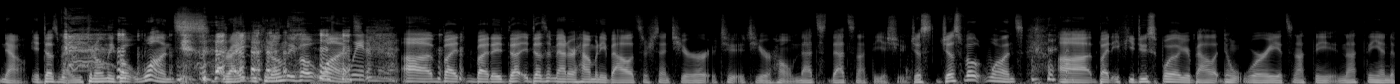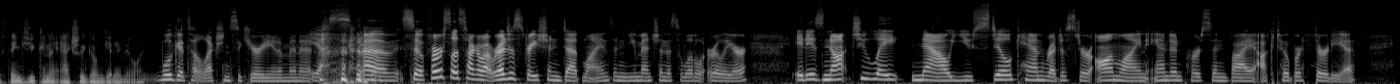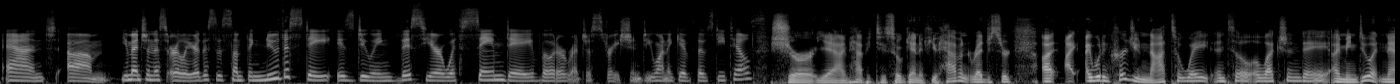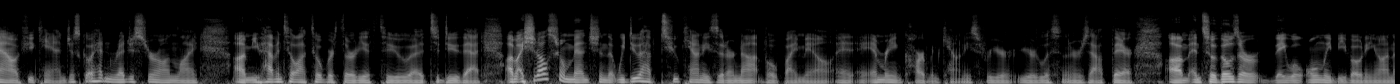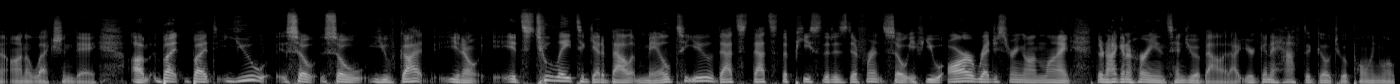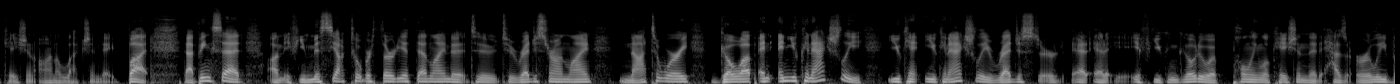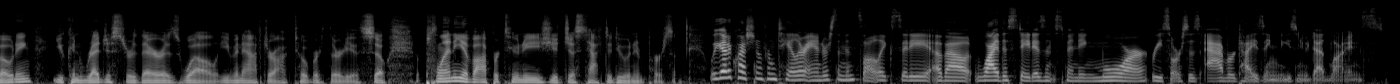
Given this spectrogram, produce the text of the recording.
now it doesn't matter. You can only vote once, right? You can only vote once. Wait a minute. Uh, but but it, do, it doesn't matter how many ballots are sent to your to, to your home. That's that's not the issue. Just just vote once. Uh, but if you do spoil your ballot, don't worry. It's not the not the end of things. You can actually go and get a new one. We'll get to election security in a minute. Yes. um, so first, let's talk about registration deadlines, and you mentioned this a little earlier. It is not too late now. You still can register online and in person by October 30th. And um, you mentioned this earlier. This is something new the state is doing this year with same day voter registration. Do you want to give those details? Sure. Yeah, I'm happy to. So again, if you haven't registered, I, I, I would encourage you not to wait until election day. I mean, do it now if you can. Just go ahead and register online. Um, you have until October 30th to uh, to do that. Um, I should also mention that we do have two counties that are not vote by mail, and Emery and Carbon counties for your your listeners out there. Um, and so those are they will only be voting on on election day. Um, but but you so so you've got you know it's too late to get a ballot mailed to you. That's that's the piece that is different. So if you are registering online, they're not going to hurry and send you a ballot out. You're going to have to go to a polling location on election day. But that being said, um, if you miss the October 30th deadline to, to, to register online, not to worry. Go up and, and you can actually you can you can actually register at, at if you can go to a polling location that has early voting, you can register there as well, even after October 30th. So plenty of opportunities. You just have to do it in person. We got a question from Taylor Anderson in Salt Lake City about why the state isn't spending more resources advertising these new deadlines.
